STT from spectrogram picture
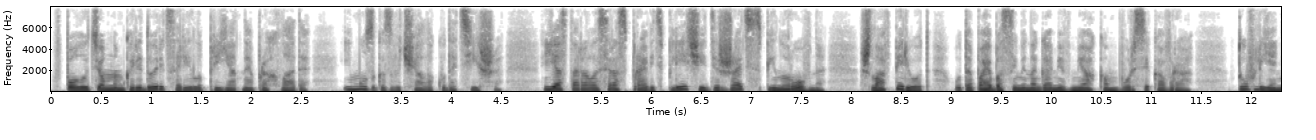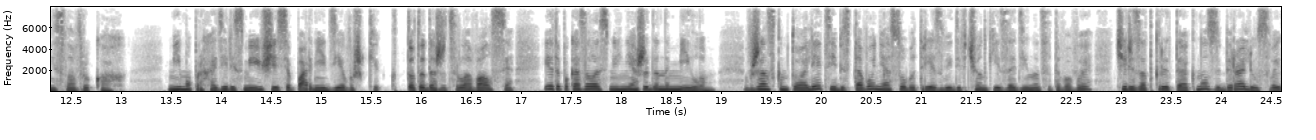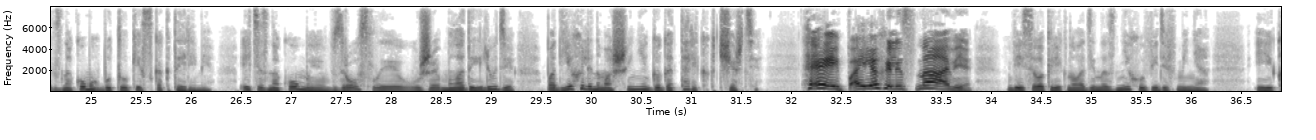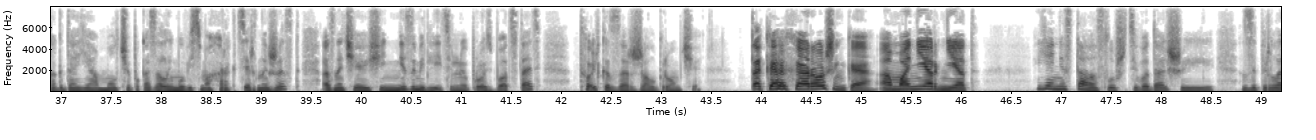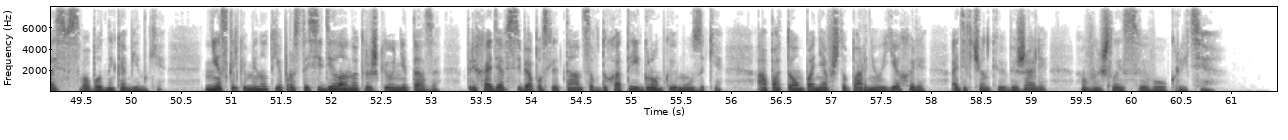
В полутемном коридоре царила приятная прохлада, и музыка звучала куда тише. Я старалась расправить плечи и держать спину ровно. Шла вперед, утопая босыми ногами в мягком ворсе ковра. Туфли я несла в руках. Мимо проходили смеющиеся парни и девушки, кто-то даже целовался, и это показалось мне неожиданно милым. В женском туалете и без того не особо трезвые девчонки из 11 В через открытое окно забирали у своих знакомых бутылки с коктейлями. Эти знакомые, взрослые, уже молодые люди, подъехали на машине и гоготали как черти. «Эй, поехали с нами!» — весело крикнул один из них, увидев меня. И когда я молча показала ему весьма характерный жест, означающий незамедлительную просьбу отстать, только заржал громче. «Такая хорошенькая, а манер нет!» Я не стала слушать его дальше и заперлась в свободной кабинке. Несколько минут я просто сидела на крышке унитаза, приходя в себя после танцев, духоты и громкой музыки, а потом, поняв, что парни уехали, а девчонки убежали, вышла из своего укрытия.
